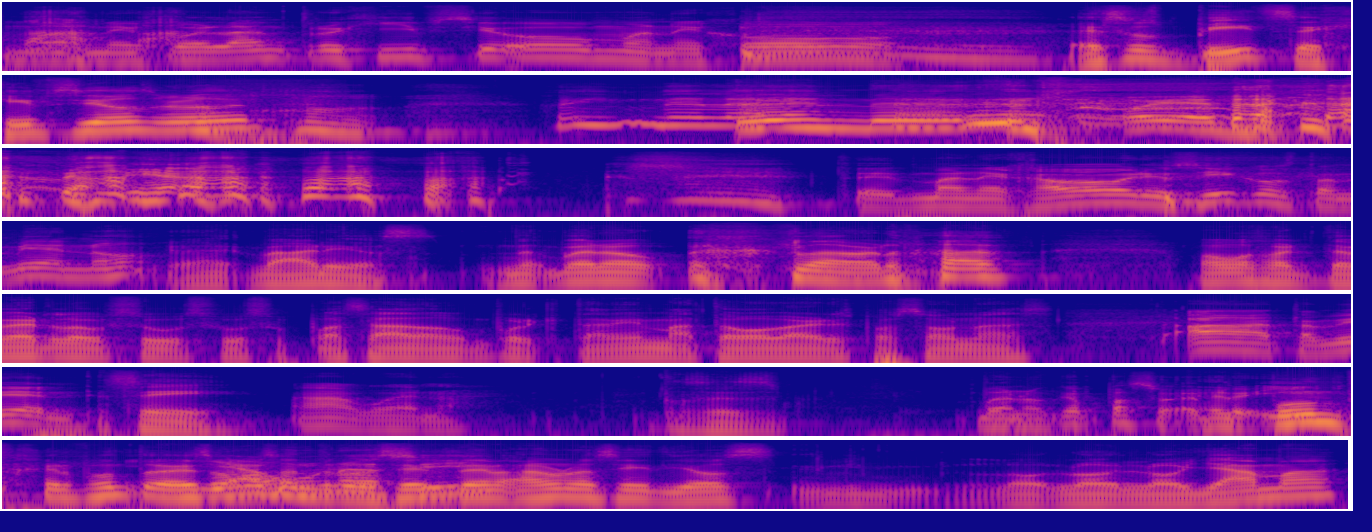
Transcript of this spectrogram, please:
manejó el antro egipcio, manejó... Esos beats egipcios, brother. Oye, tenía... te- manejaba varios hijos también, ¿no? Eh, varios. No, Bueno, la verdad, vamos a verlo su, su, su pasado, porque también mató a varias personas. Ah, también. Sí, Ah, bueno. entonces, Bueno, ¿qué pasó? el Y- punto, el punto es, vamos a introducir así-. Aún así, Dios lo, lo- lo llama,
